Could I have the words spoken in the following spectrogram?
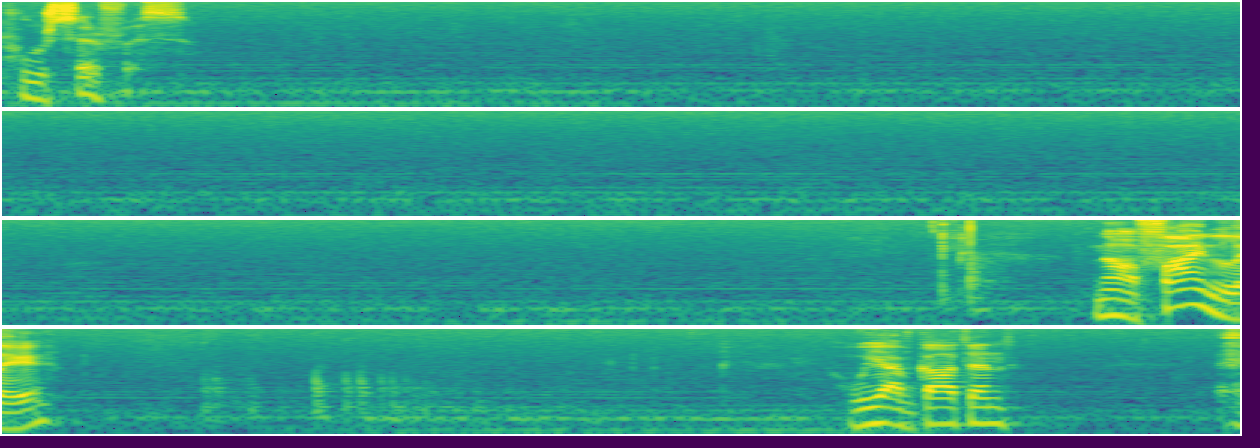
poor surface. Now, finally, we have gotten uh,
